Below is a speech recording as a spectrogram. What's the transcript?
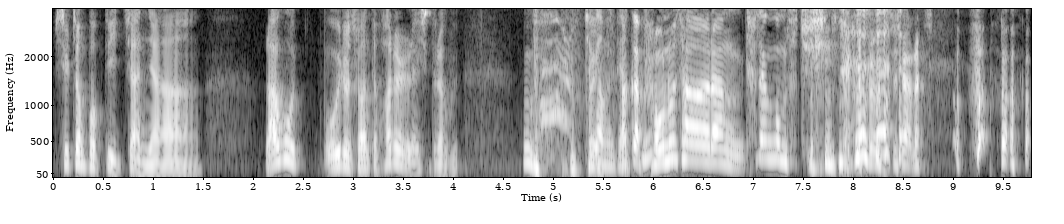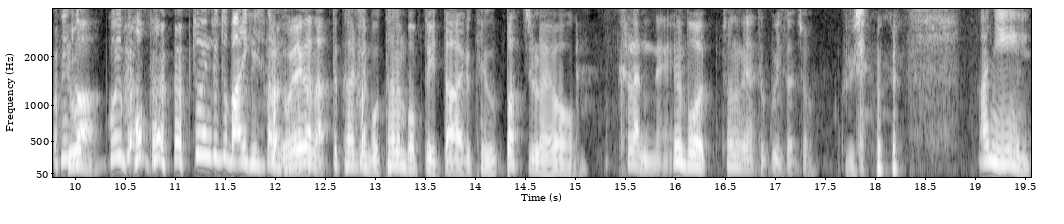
실정법도 있지 않냐라고 오히려 저한테 화를 내시더라고요. 잠깐만, 그러니까, 아까 변호사랑 차장검사 출신인 줄 알았어요. 그러니까 거기 법, 법조인들도 많이 계시다면서. 교회가 납득하지 못하는 법도 있다 이렇게 윽박질러요. 큰일 났네. 뭐 저는 그냥 듣고 있었죠. 그러시는 아니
